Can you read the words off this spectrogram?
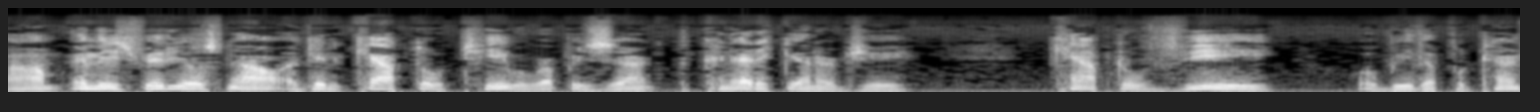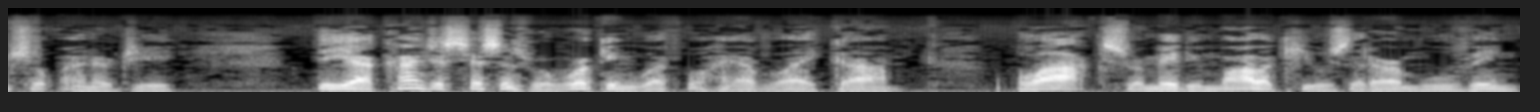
Um, in these videos now, again, capital T will represent the kinetic energy. Capital V will be the potential energy. The uh, kinds of systems we're working with will have like um, blocks or maybe molecules that are moving,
